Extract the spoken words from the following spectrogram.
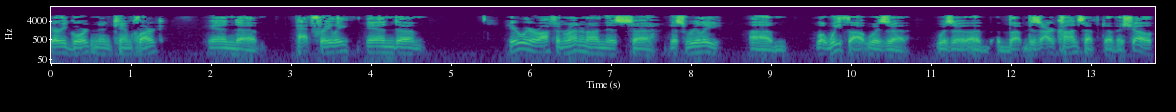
Barry Gordon and Cam Clark and, uh, Pat Fraley. And, um, here we were off and running on this, uh, this really, um, what we thought was a, was a, a, bizarre concept of a show,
